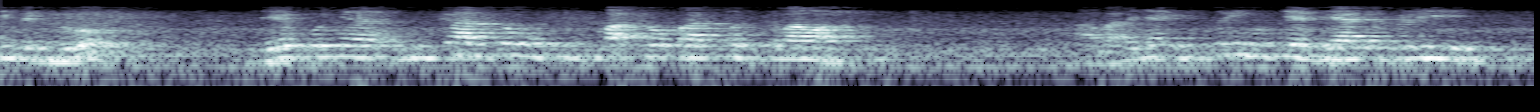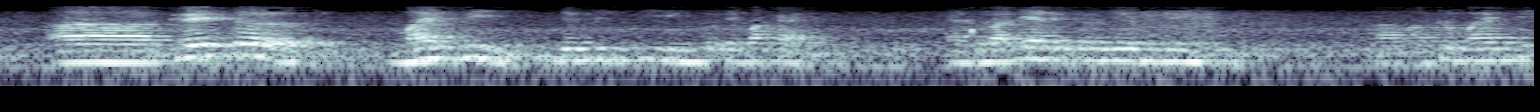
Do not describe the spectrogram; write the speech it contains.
in the group, dia punya income tu mesti 40% ke bawah. Ha, maknanya isteri mungkin dia ada beli uh, kereta Myvi dia mesti untuk dia pakai. Dan sebab dia ada kerja sendiri. Uh, maka Myvi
